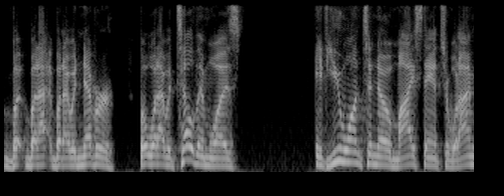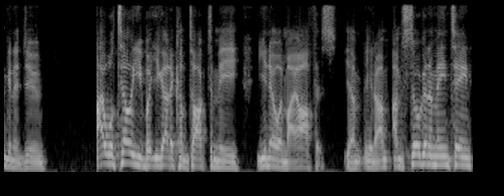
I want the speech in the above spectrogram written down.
but but I but I would never. But what I would tell them was, if you want to know my stance or what I'm going to do, I will tell you, but you got to come talk to me, you know, in my office. You know, I'm, I'm still going to maintain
